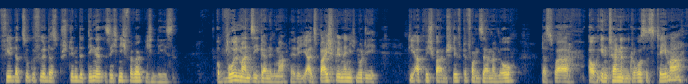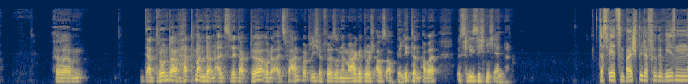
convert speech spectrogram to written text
viel dazu geführt, dass bestimmte Dinge sich nicht verwirklichen ließen obwohl man sie gerne gemacht hätte. Als Beispiel nenne ich nur die, die abwischbaren Stifte von Saint-Malo. Das war auch intern ein großes Thema. Ähm, darunter hat man dann als Redakteur oder als Verantwortlicher für so eine Marke durchaus auch gelitten, aber es ließ sich nicht ändern das wäre jetzt ein Beispiel dafür gewesen,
